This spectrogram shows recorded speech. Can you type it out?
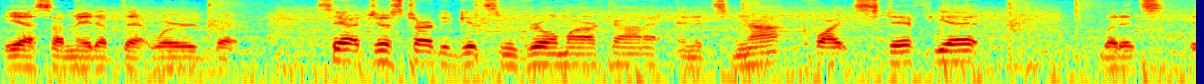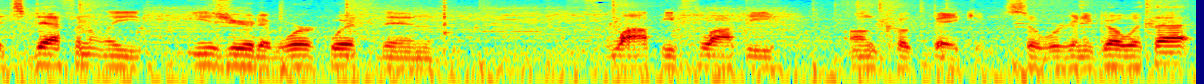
Yes, I made up that word, but see I just started to get some grill mark on it, and it's not quite stiff yet, but it's it's definitely easier to work with than floppy, floppy, uncooked bacon. So we're gonna go with that,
